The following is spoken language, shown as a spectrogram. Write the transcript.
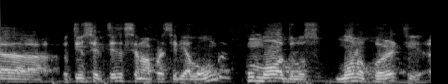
eu tenho certeza que será uma parceria longa, com módulos monoperk, uh,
